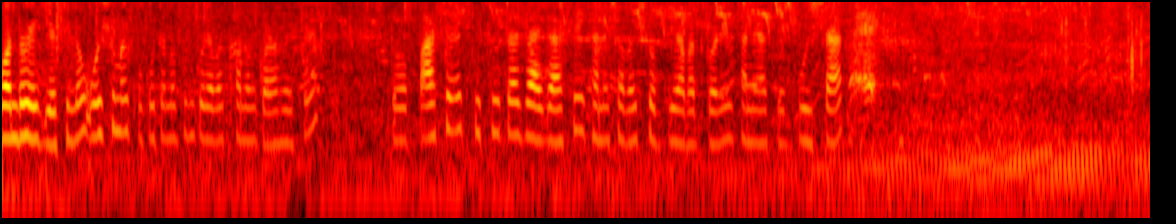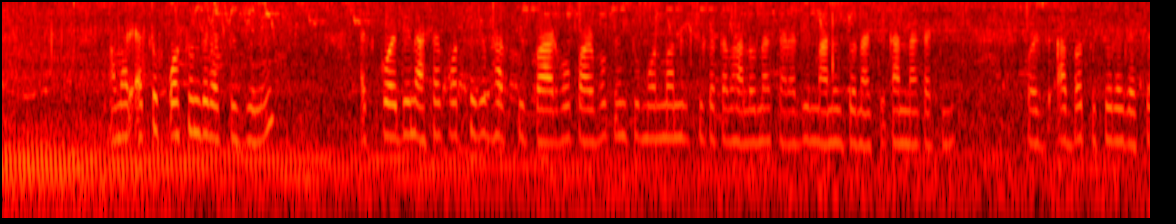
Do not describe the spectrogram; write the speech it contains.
বন্ধ হয়ে গিয়েছিল। ওই সময় পুকুরটা নতুন করে আবার খনন করা হয়েছে। তো পাশে কিছুটা জায়গা আছে, এখানে সবাই সবজি আবাদ করে। এখানে আছে পুঁই শাক। আমার এত পছন্দের একটা জিনিস। আজ কয়েকদিন আসার পর থেকে ভাবছি পারব পারব, কিন্তু মন মানসিকতা ভালো না। সারাদিন মানুষজন আছে, কান্নাকাটি। আব্বা তো চলে গেছে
